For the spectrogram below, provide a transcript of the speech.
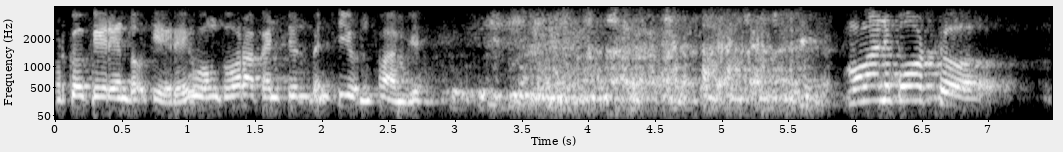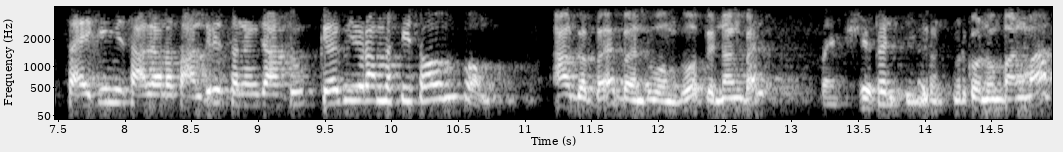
Mergo kere entuk kere, wong tua ora pensiun-pensiun, paham ya? Mulane padha. Saiki misalnya ana santri seneng cah sugih kuwi ora mesti sombong. Anggap bae bantu wong tua benang ben pensiun. Mergo numpang mah.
